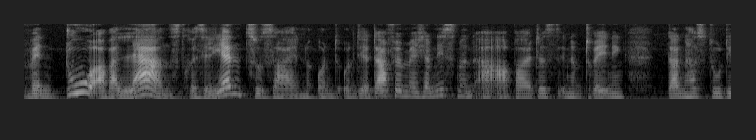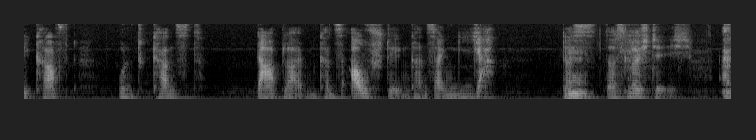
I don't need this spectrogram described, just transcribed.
Wenn du aber lernst, resilient zu sein und, und dir dafür Mechanismen erarbeitest in einem Training, dann hast du die Kraft und kannst da bleiben, kannst aufstehen, kannst sagen, ja, das, hm. das möchte ich. Ah,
